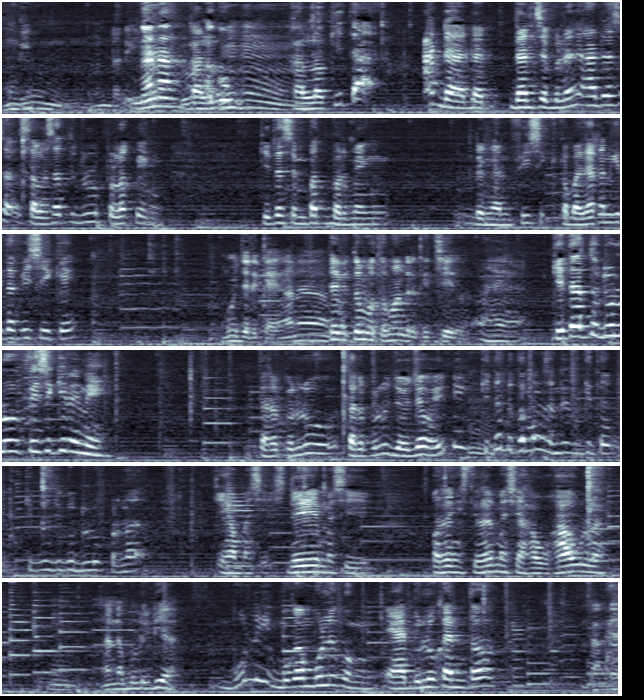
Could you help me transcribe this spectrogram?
Mungkin dari Ngana, dulu. kalau Agung. Mm. kalau kita ada dan, dan sebenarnya ada sa- salah satu dulu pelaku yang kita sempat bermain dengan fisik kebanyakan kita fisik ya Gue jadi kayak mana? Tapi itu mau teman dari kecil. Eh, kita tuh dulu fisik ini nih tidak perlu tidak perlu jauh-jauh ini Hmm. kita berteman sendiri kita kita juga dulu pernah ya masih SD masih orang istilahnya masih hau-hau lah Hmm. Anda bully dia? bully bukan bully bang ya dulu kan tuh Santai.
